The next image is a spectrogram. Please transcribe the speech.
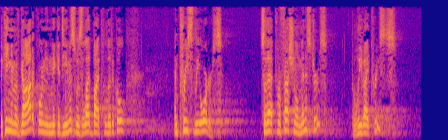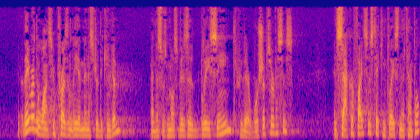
The kingdom of God, according to Nicodemus, was led by political and priestly orders. So that professional ministers, the Levite priests, they were the ones who presently administered the kingdom. And this was most visibly seen through their worship services and sacrifices taking place in the temple.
